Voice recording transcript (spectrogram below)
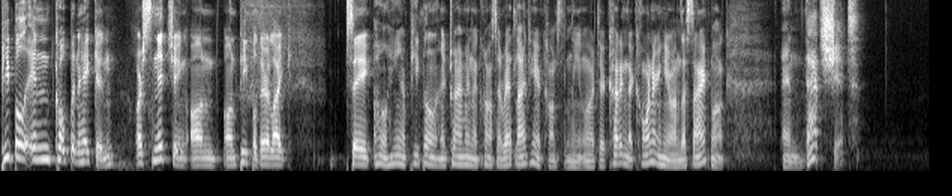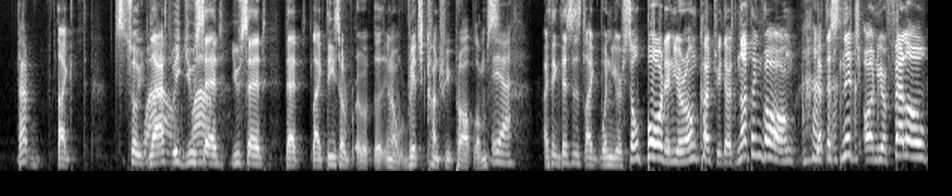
people in Copenhagen are snitching on on people. They're like saying, "Oh, here people are driving across a red light here constantly, or they're cutting the corner here on the sidewalk," and that shit. That like, so last week you wow. said you said that like these are uh, you know rich country problems. Yeah. I think this is like when you're so bored in your own country, there's nothing wrong. You have to snitch on your fellow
